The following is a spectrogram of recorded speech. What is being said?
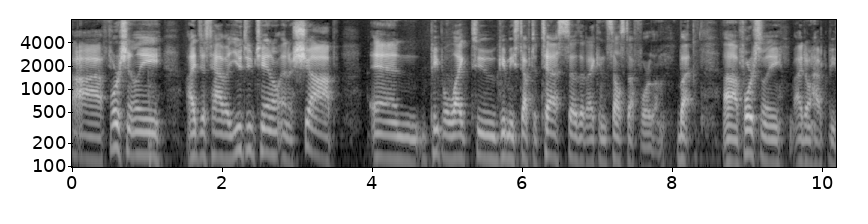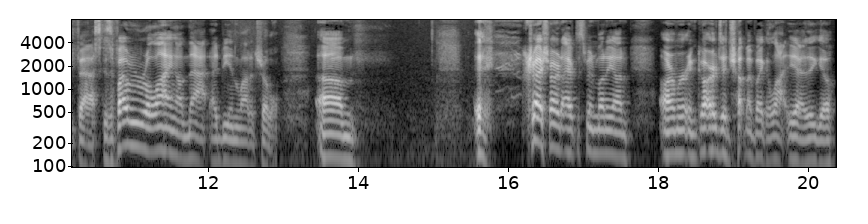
uh, fortunately, I just have a YouTube channel and a shop and people like to give me stuff to test so that I can sell stuff for them. But uh, fortunately, I don't have to be fast because if I were relying on that, I'd be in a lot of trouble. Um, crash hard. I have to spend money on armor and guards. I drop my bike a lot. Yeah, there you go.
